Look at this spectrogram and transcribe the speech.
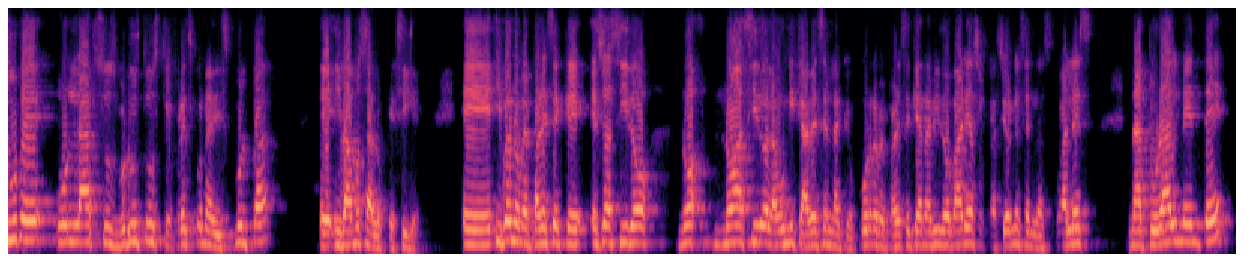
tuve un lapsus brutus, te ofrezco una disculpa eh, y vamos a lo que sigue. Eh, y bueno, me parece que eso ha sido, no, no ha sido la única vez en la que ocurre, me parece que han habido varias ocasiones en las cuales naturalmente,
